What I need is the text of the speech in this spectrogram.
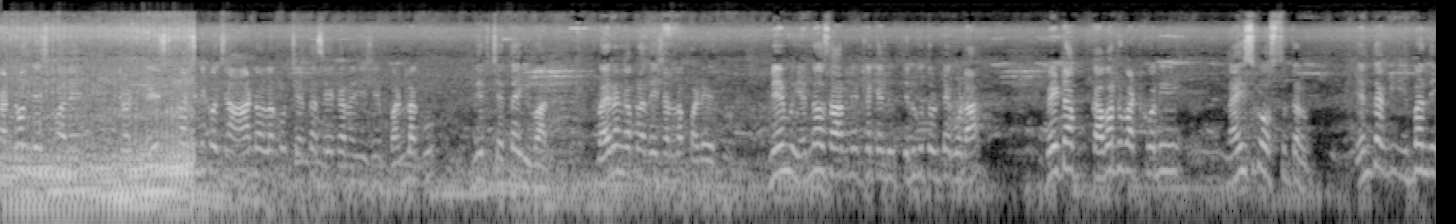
కంట్రోల్ చేసుకోవాలి. ఇటువంటి వేస్ట్ కంపెనీకి వచ్చిన ఆటోలకు చెత్త సేకరణ చేసే బండ్లకు మీరు చెత్త ఇవ్వాలి. బహిరంగ ప్రదేశాల్లో పడేయద్దు. మేము ఎన్నోసార్లు ఇట్లకెళ్ళి తిరుగుతుంటే కూడా బయట కవర్లు పట్టుకొని నైస్గా వస్తుంటారు. ఎంత ఇబ్బంది?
